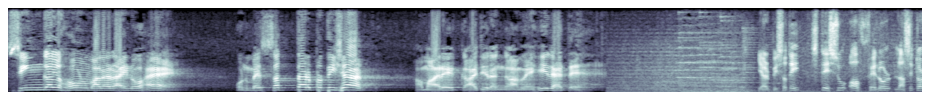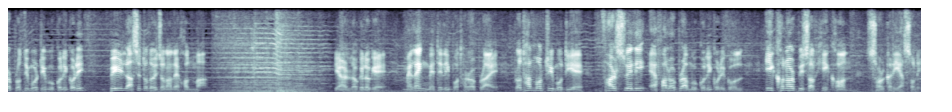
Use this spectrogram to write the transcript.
सिंगल हॉर्न वाले राइनो हैं उनमें 70 प्रतिशत हमारे काजीरंगा में ही रहते हैं ইয়াৰ পিছতেই ষ্টেচু অৱ ভেলোৰ লাচিতৰ প্ৰতিমূৰ্তি মুকলি কৰি বীৰ লাচিতলৈ জনালে সন্মান ইয়াৰ লগে লগে মেলেং মেটেলি পথাৰৰ পৰাই প্ৰধানমন্ত্ৰী মোদীয়ে ভাৰ্চুৱেলি এফালৰ পৰা মুকলি কৰি গ'ল ইখনৰ পিছত সিখন চৰকাৰী আঁচনি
